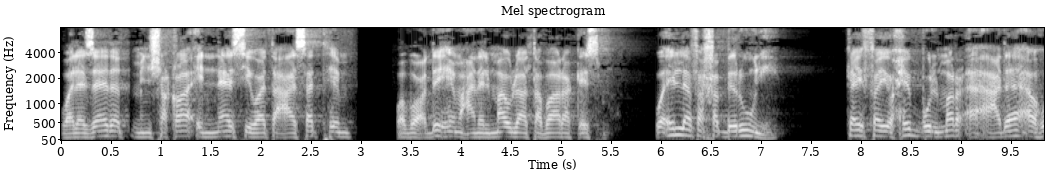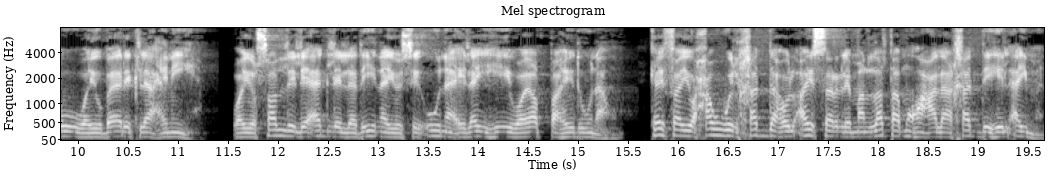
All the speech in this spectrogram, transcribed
ولزادت من شقاء الناس وتعاستهم وبعدهم عن المولى تبارك اسمه. وإلا فخبروني كيف يحب المرء أعداءه ويبارك لاعنيه ويصلي لأجل الذين يسيئون إليه ويضطهدونه؟ كيف يحول خده الأيسر لمن لطمه على خده الأيمن؟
